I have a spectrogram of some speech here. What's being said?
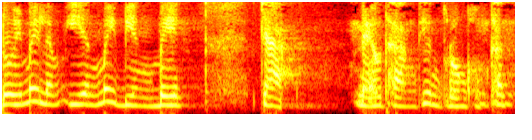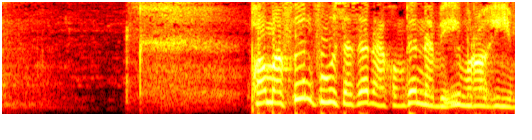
โดยไม่ลำเอียงไม่เบี่ยงเบน จากแนวทางเที่ยงตรงของท่าน พอมาฟื้นฟูศาสนาของท่านนบีอิบราฮิม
